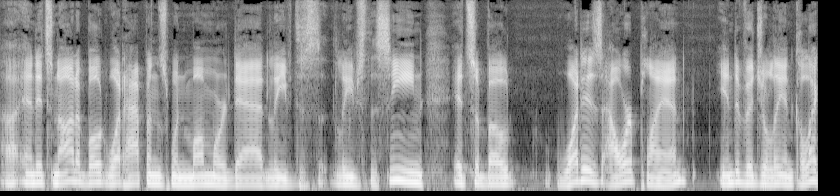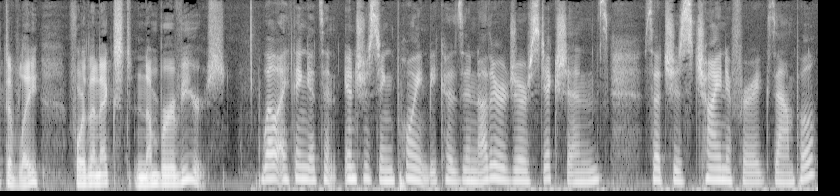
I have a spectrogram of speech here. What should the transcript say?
Uh, and it's not about what happens when mom or dad leaves leaves the scene. It's about what is our plan individually and collectively for the next number of years. Well, I think it's an interesting point because in other jurisdictions, such as China, for example,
